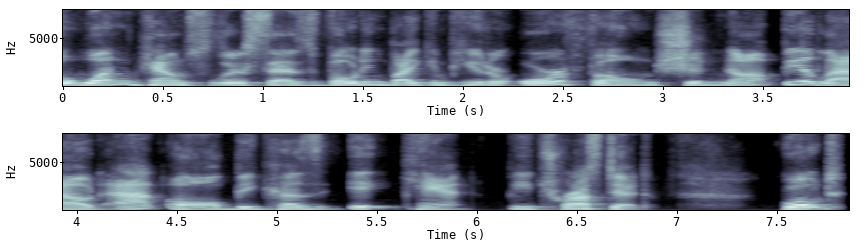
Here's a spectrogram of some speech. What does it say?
But one counselor says voting by computer or phone should not be allowed at all because it can't be trusted. Quote,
